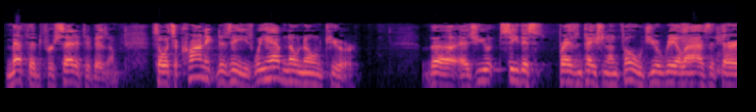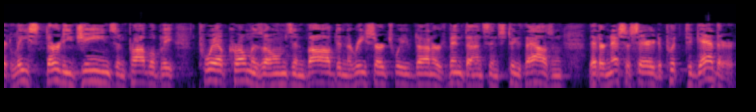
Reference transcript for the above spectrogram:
method for sedativism. So it's a chronic disease. We have no known cure. The, as you see this presentation unfolds, you'll realize that there are at least 30 genes and probably 12 chromosomes involved in the research we've done or has been done since 2000 that are necessary to put together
